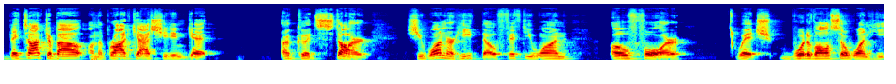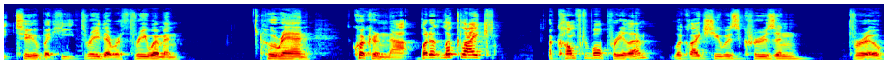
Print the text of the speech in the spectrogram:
they talked about on the broadcast she didn't get a good start. She won her heat though, 51.04, which would have also won heat two, but heat three, there were three women who ran quicker than that. But it looked like a comfortable prelim, looked like she was cruising through.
